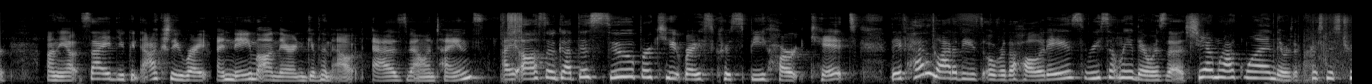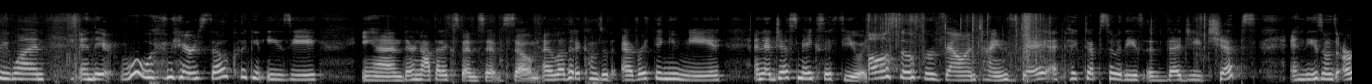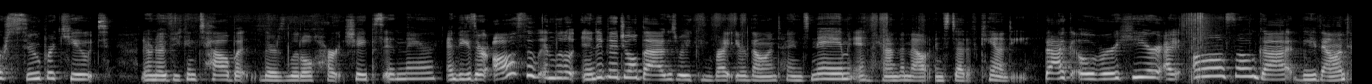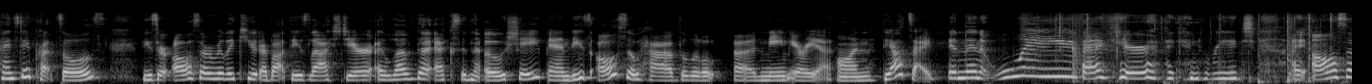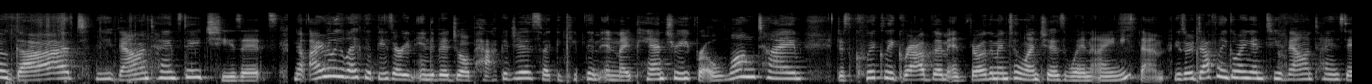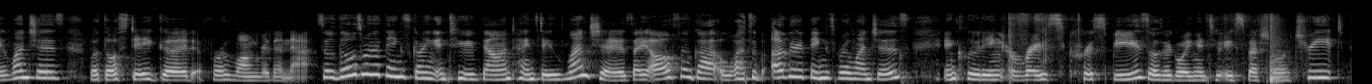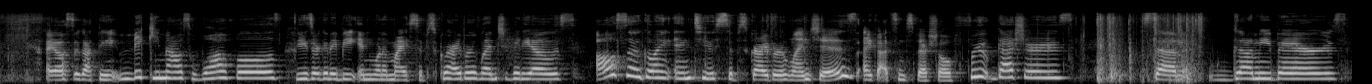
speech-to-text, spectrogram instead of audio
on the outside. You can actually write a name on there and give them out as Valentine's. I also got this super cute Rice Krispie Heart kit. They've had a lot of these over the holidays recently. There was a shamrock one, there was a Christmas tree one, and they ooh, they're so quick and easy and they're not that expensive. So I love that it comes with everything you need and it just makes a few. Also for Valentine's Day, I picked up some of these veggie chips and these ones are super cute. I don't know if you can tell, but there's little heart shapes in there. And these are also in little individual bags where you can write your Valentine's name and hand them out instead of candy. Back over here, I also got the Valentine's Day pretzels. These are also really cute. I bought these last year. I love the X and the O shape. And these also have the little uh, name area on the outside. And then way back here, if I can reach, I also got the Valentine's Day Cheez-Its. Now, I really like that these are in individual packages so I can keep them in my pantry for a long time. Just quickly grab them and throw them into lunches when I need them. These are definitely going into Valentine's Day lunches, but they'll stay good for longer than that. So those were the things going going into Valentine's Day lunches, I also got lots of other things for lunches, including Rice Krispies. Those are going into a special treat. I also got the Mickey Mouse waffles. These are going to be in one of my subscriber lunch videos. Also going into subscriber lunches, I got some special fruit gushers, some gummy bears,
